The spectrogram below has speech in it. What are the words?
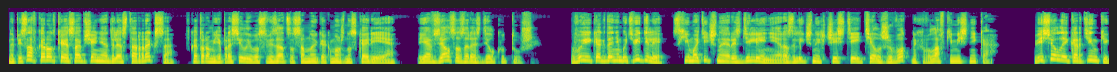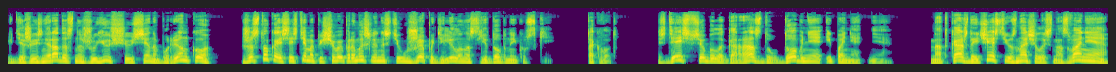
Написав короткое сообщение для Старрекса, в котором я просил его связаться со мной как можно скорее, я взялся за разделку туши. Вы когда-нибудь видели схематичное разделение различных частей тел животных в лавке мясника? Веселые картинки, где жизнерадостно жующую сено буренку, жестокая система пищевой промышленности уже поделила на съедобные куски. Так вот, здесь все было гораздо удобнее и понятнее. Над каждой частью значилось название,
